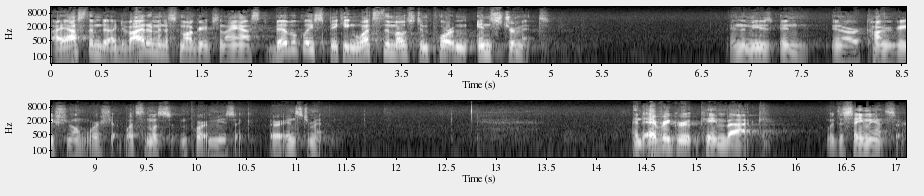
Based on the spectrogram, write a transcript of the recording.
I asked them to, I divided them into small groups, and I asked, biblically speaking, what's the most important instrument in, the mu- in in our congregational worship? What's the most important music or instrument? And every group came back with the same answer.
